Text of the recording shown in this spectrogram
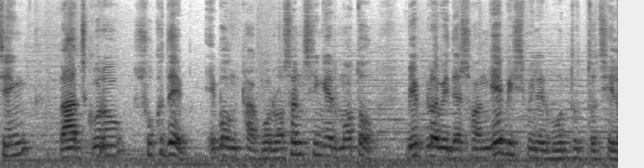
সিং, রাজগুরু, সুখদেব এবং ঠাকুর রোশন সিং এর মতো বিপ্লবীদের সঙ্গে বিসমিলের বন্ধুত্ব ছিল।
